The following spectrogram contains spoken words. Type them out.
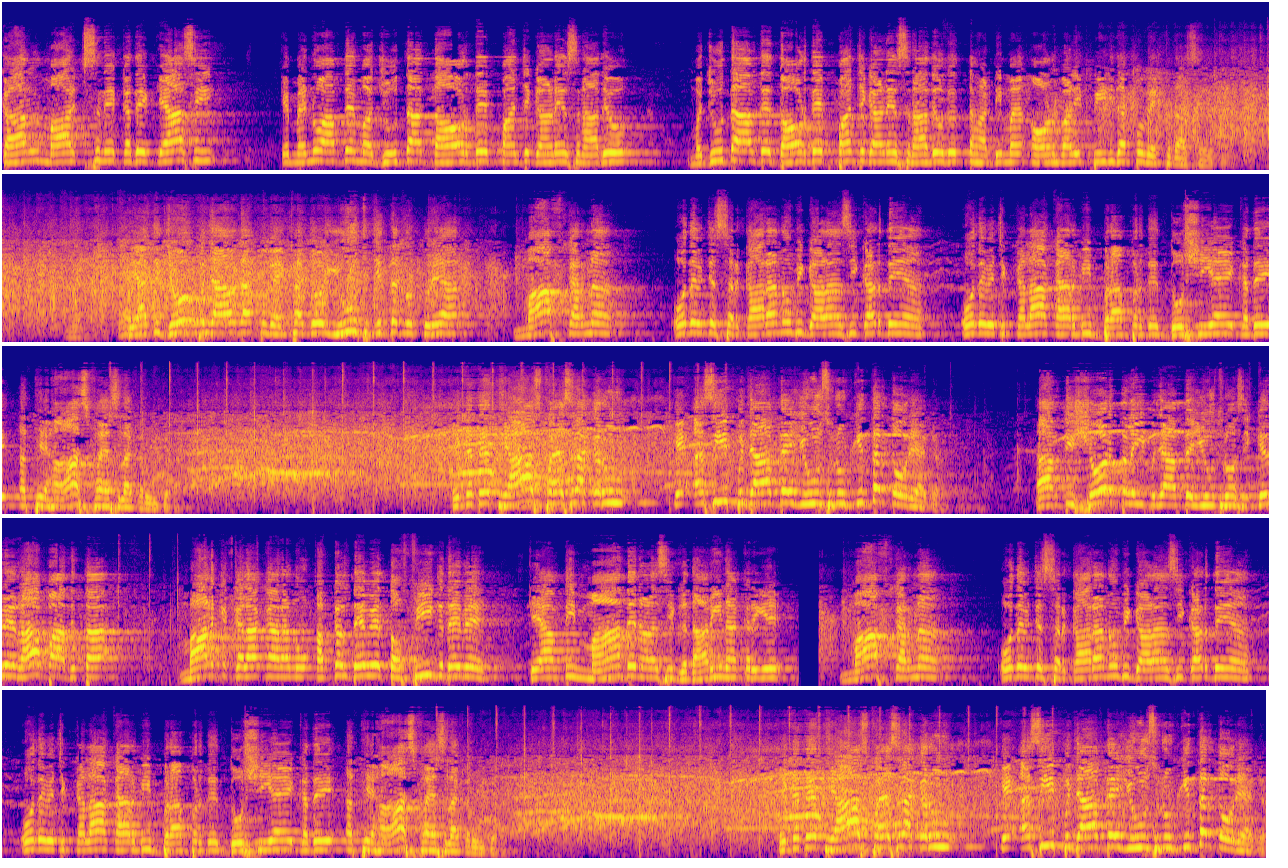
Karl Marx ਨੇ ਕਦੇ ਕਿਹਾ ਸੀ ਕਿ ਮੈਨੂੰ ਆਪਦੇ ਮੌਜੂਦਾ ਦੌਰ ਦੇ ਪੰਜ ਗਾਣੇ ਸੁਣਾ ਦਿਓ। ਮੌਜੂਦਾ ਆਪਦੇ ਦੌਰ ਦੇ ਪੰਜ ਗਾਣੇ ਸੁਣਾ ਦਿਓ ਤੇ ਤੁਹਾਡੀ ਮੈਂ ਆਉਣ ਵਾਲੀ ਪੀੜ੍ਹੀ ਦਾ ਭਵਿੱਖ ਦੱਸ ਸਕਦਾ ਤੇ ਅੱਜ ਜੋ ਪੰਜਾਬ ਦਾ ਭਵਿੱਖ ਹੈ ਜੋ ਯੂਥ ਜਿੱਧਰ ਨੂੰ ਤੁਰਿਆ, ਮਾਫ ਕਰਨਾ, ਉਹਦੇ ਵਿੱਚ ਸਰਕਾਰਾਂ ਨੂੰ ਵੀ ਗਾਲਾਂ ਅਸੀਂ ਕੱਢਦੇ ਆ ਉਹਦੇ ਵਿੱਚ ਕਲਾਕਾਰ ਵੀ ਬਰਾਬਰ ਦੇ ਦੋਸ਼ੀ ਆ, ਇਹ ਕਦੇ ਇਤਿਹਾਸ ਫੈਸਲਾ ਕਰੂਗਾ। ਇਹ ਕਦੇ ਇਤਿਹਾਸ ਫੈਸਲਾ ਕਰੂ ਕਿ ਅਸੀਂ ਪੰਜਾਬ ਦੇ ਯੂਥ ਨੂੰ ਕਿੱਧਰ ਤੋਰਿਆਗਾ ਆਪਦੀ ਸ਼ੋਹਰਤ ਲਈ ਪੰਜਾਬ ਦੇ ਯੂਥ ਨੂੰ ਅਸੀਂ ਕਿਹੜੇ ਰਾਹ ਪਾ ਦਿੱਤਾ। ਮਾਲਕ ਕਲਾਕਾਰਾਂ ਨੂੰ ਅਕਲ ਦੇਵੇ, ਤੌਫੀਕ ਦੇਵੇ ਕਿ ਆਪਦੀ ਮਾਂ ਦੇ ਨਾਲ ਅਸੀਂ ਗਦਾਰੀ ਨਾ ਕਰੀਏ। ਮਾਫ ਕਰਨਾ, ਉਹਦੇ ਵਿੱਚ ਸਰਕਾਰਾਂ ਨੂੰ ਵੀ ਗਾਲਾਂ ਅਸੀਂ ਕੱਢਦੇ ਆ ਉਹਦੇ ਵਿੱਚ ਕਲਾਕਾਰ ਵੀ ਬਰਾਬਰ ਦੇ ਦੋਸ਼ੀ ਆ, ਇਹ ਕਦੇ ਇਤਿਹਾਸ ਫੈਸਲਾ ਕਰੂਗਾ। ਇਹ ਕਦੇ ਇਤਿਹਾਸ ਫੈਸਲਾ ਕਰੂ ਕਿ ਅਸੀਂ ਪੰਜਾਬ ਦੇ ਯੂਥ ਨੂੰ ਕਿੱਧਰ ਤੋਰਿਆਗਾ?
